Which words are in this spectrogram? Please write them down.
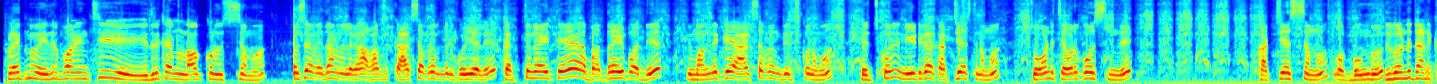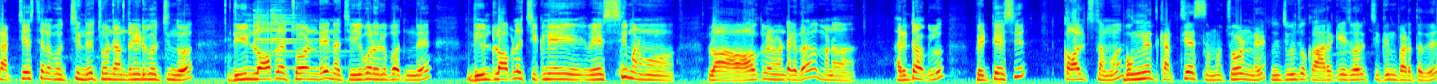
ఇప్పుడైతే మేము ఎదురుపా నుంచి ఎదురుకన్నా లాక్కొని వచ్చాము కోసే విధానం ఇలాగా ఆక్సాఫ్రం కొయ్యాలి. కత్తిని అయితే భద్ర అయిపోద్ది మేము అందుకే ఆక్సాఫ్రం తెచ్చుకున్నాము. తెచ్చుకొని నీట్గా కట్ చేస్తున్నాము. చూడండి చివరికి వస్తుంది. కట్ చేస్తాము. ఒక బొంగు. ఇదిగోండి దాన్ని కట్ చేస్తే ఇలా వచ్చింది. చూడండి ఎంత నీట్గా వచ్చిందో. దీని లోపల చూడండి నా చెయ్యి కూడా వెళ్ళిపోతుంది దీంట్ లోపల చికెన్ వేసి మనము ఆకులు అని ఉంటాయి కదా మన అరిటాకులు పెట్టేసి కాల్చుతాము. బొంగు అయితే కట్ చేస్తాము. చూడండి ఇంచుమించు ఒక అర కేజీ వరకు చికెన్ పడుతుంది.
